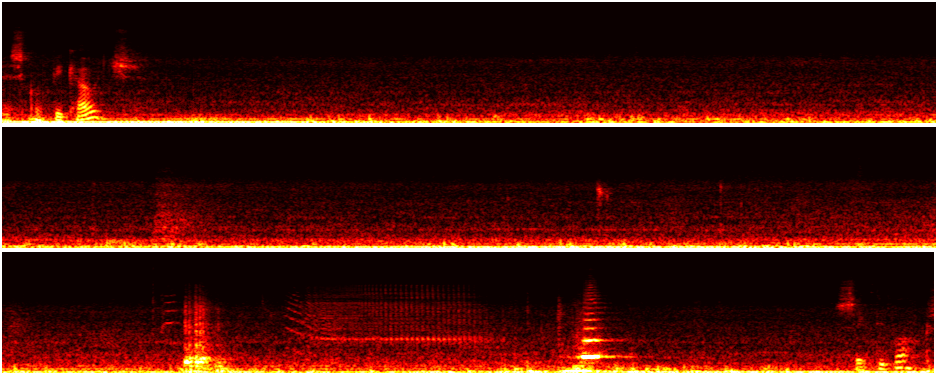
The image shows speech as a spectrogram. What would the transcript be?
Nice comfy couch safety box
